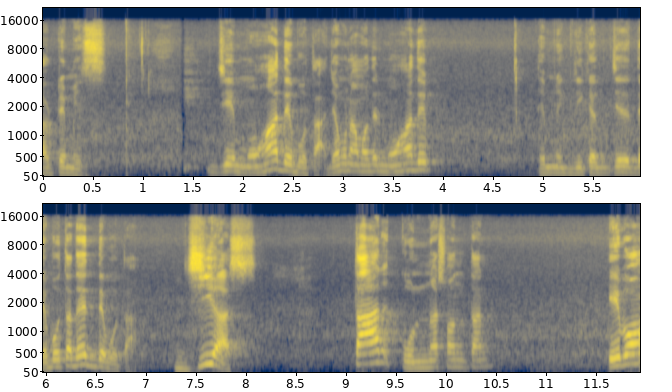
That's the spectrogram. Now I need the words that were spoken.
আর্টেমিস। যে মহাদেবতা, যেমন আমাদের মহাদেব, তেমনি গ্রিকের যে দেবতাদের দেবতা, জিয়াস, তার কন্যা সন্তান এবং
